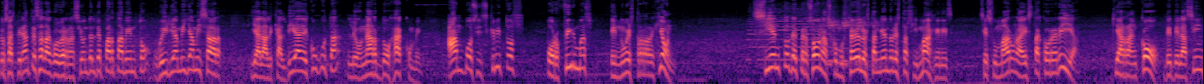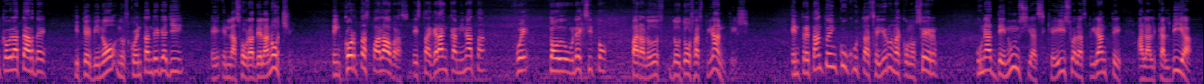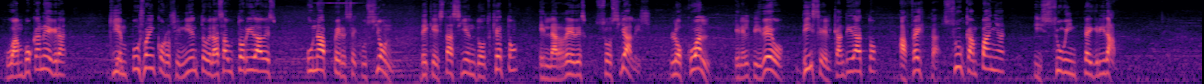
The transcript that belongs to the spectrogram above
los aspirantes a la gobernación del departamento William Villamizar y a la alcaldía de Cúcuta Leonardo Jacome, ambos inscritos por firmas en nuestra región. Cientos de personas, como ustedes lo están viendo en estas imágenes, se sumaron a esta correría que arrancó desde las 5 de la tarde y terminó, nos cuentan desde allí, eh, en las horas de la noche. En cortas palabras, esta gran caminata fue todo un éxito para los, los dos aspirantes. Entre tanto, en Cúcuta se dieron a conocer unas denuncias que hizo el aspirante a la alcaldía Juan Bocanegra, quien puso en conocimiento de las autoridades una persecución de que está siendo objeto en las redes sociales, lo cual en el video, dice el candidato, afecta su campaña y su integridad.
